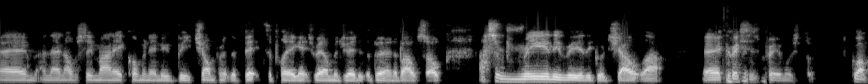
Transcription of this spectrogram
um, and then obviously Mane coming in, who'd be chomping at the bit to play against Real Madrid at the Bernabeu. So that's a really, really good shout. That uh, Chris is pretty much. Done. Go on,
